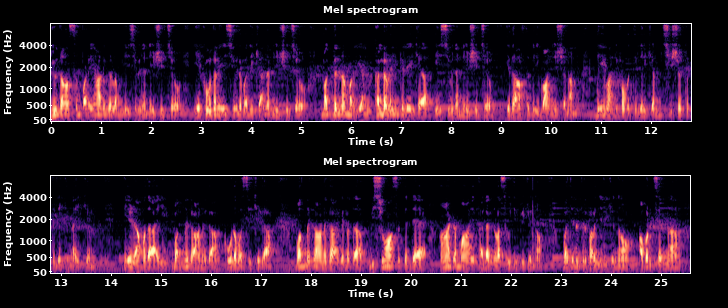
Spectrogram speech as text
യുദാസും പടയാളികളും യേശുവിനെ അന്വേഷിച്ചു. യഹൂദർ യേശുവിനെ വധിക്കാൻ അന്വേഷിച്ചു. മഗ്ദന മറിയം കല്ലറയിങ്കിലേക്ക് യേശുവിനെ അന്വേഷിച്ചു. യഥാർത്ഥ ദൈവാന്വേഷണം ദൈവാനുഭവത്തിലേക്കും ശിഷ്യത്വത്തിലേക്കും നയിക്കും. ഏഴാമതായി വന്നു കാണുക കൂടെ വസിക്കുക. വന്നു കാണുക എന്നത് വിശ്വാസത്തിന്റെ ആഴമായ തലങ്ങളെ സൂചിപ്പിക്കുന്നു. വചനത്തിൽ പറഞ്ഞിരിക്കുന്നു അവർ ചെന്ന്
